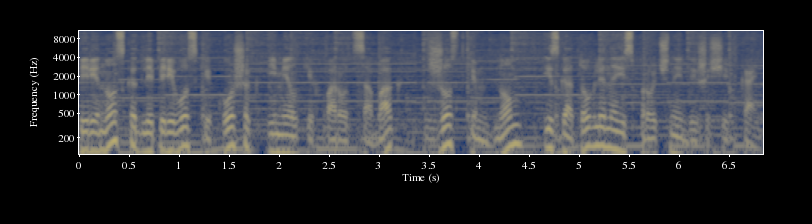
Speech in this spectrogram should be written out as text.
Переноска для перевозки кошек и мелких пород собак с жестким дном изготовлена из прочной дышащей ткани.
